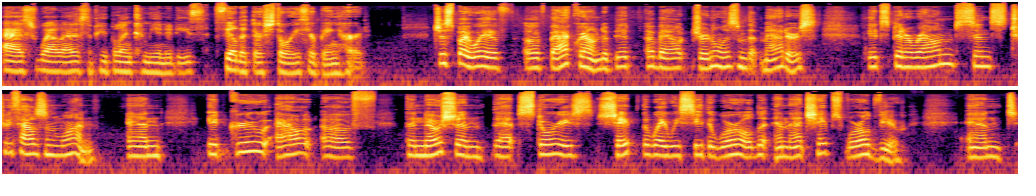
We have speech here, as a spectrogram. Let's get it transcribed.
as well as the people in communities feel that their stories are being heard. Just by way of, of background, a bit about journalism that matters. It's been around since 2001 and it grew out of the notion that stories shape the way we see the world, and that shapes worldview. And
